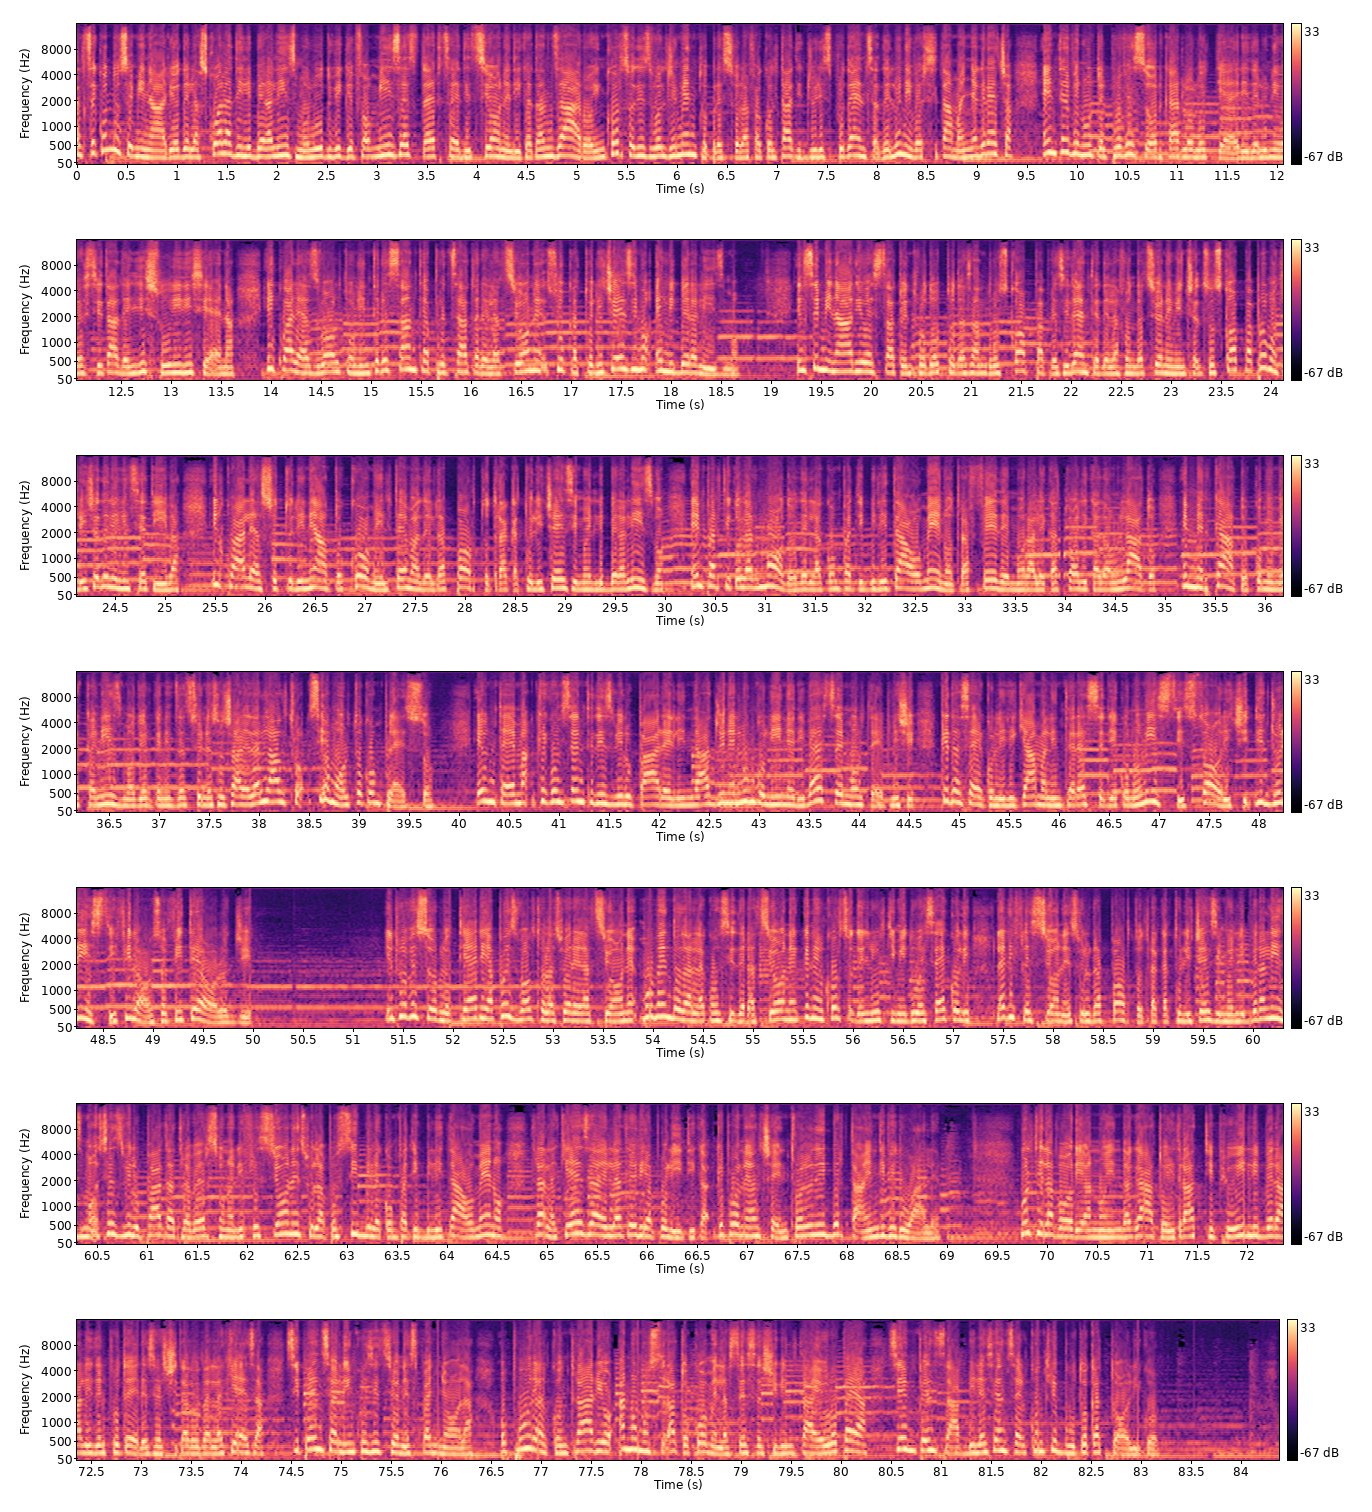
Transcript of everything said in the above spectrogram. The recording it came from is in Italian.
Al secondo seminario della Scuola di Liberalismo Ludwig von Mises, terza edizione di Catanzaro, in corso di svolgimento presso la Facoltà di Giurisprudenza dell'Università Magna Grecia, è intervenuto il professor Carlo Lottieri dell'Università degli Studi di Siena, il quale ha svolto un'interessante e apprezzata relazione su cattolicesimo e liberalismo. Il seminario è stato introdotto da Sandro Scoppa, presidente della Fondazione Vincenzo Scoppa, promotrice dell'iniziativa, il quale ha sottolineato come il tema del rapporto tra cattolicesimo e liberalismo e in particolar modo della compatibilità o meno tra fede e morale cattolica da un lato e mercato come meccanismo di organizzazione sociale dall'altro sia molto complesso. È un tema che consente di sviluppare l'indagine lungo linee diverse e molteplici, che da secoli richiama l'interesse di economisti, storici, di giuristi, filosofi, teologi. Il professor Lottieri ha poi svolto la sua relazione muovendo dalla considerazione che nel corso degli ultimi due secoli la riflessione sul rapporto tra cattolicesimo e liberalismo si è sviluppata attraverso una riflessione sulla possibile compatibilità o meno tra la Chiesa e la teoria politica che pone al centro la libertà individuale. Molti lavori hanno indagato i tratti più illiberali del potere esercitato dalla Chiesa, si pensi all'Inquisizione spagnola, oppure al contrario hanno mostrato come la stessa civiltà europea sia impensabile senza il contributo cattolico.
